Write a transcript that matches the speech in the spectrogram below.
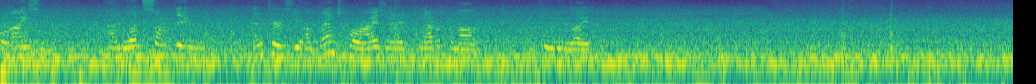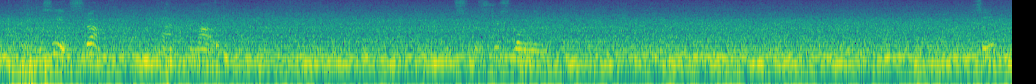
horizon. And once something enters the event horizon, it can never come out, including light. You see, it's stuck. It can't come out. It's, it's just going in. See?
